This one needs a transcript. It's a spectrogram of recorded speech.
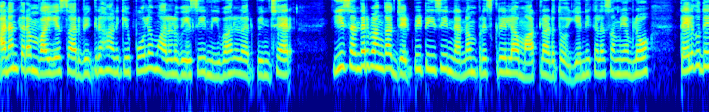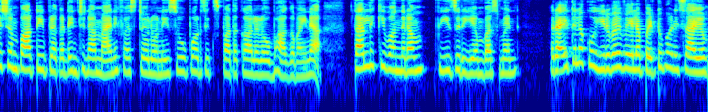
అనంతరం వైఎస్ఆర్ విగ్రహానికి పూలమాలలు వేసి నివాళులర్పించారు. ఈ సందర్భంగా జెడ్పీటీసీ నన్నం ప్రిస్క్రీలా మాట్లాడుతూ ఎన్నికల సమయంలో తెలుగుదేశం పార్టీ ప్రకటించిన మేనిఫెస్టోలోని సూపర్ సిక్స్ పథకాలలో భాగమైన తల్లికి వందనం ఫీజు రియంబర్స్మెంట్ రైతులకు ఇరవై వేల పెట్టుబడి సాయం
